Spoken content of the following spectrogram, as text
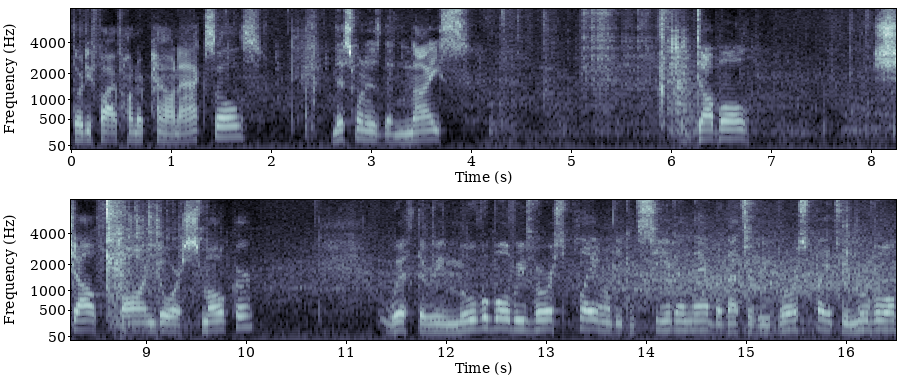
3,500 pound axles. This one is the nice double shelf barn door smoker with the removable reverse plate. I don't know if you can see it in there, but that's a reverse plate. It's removable.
